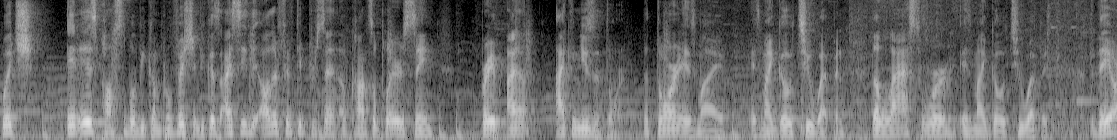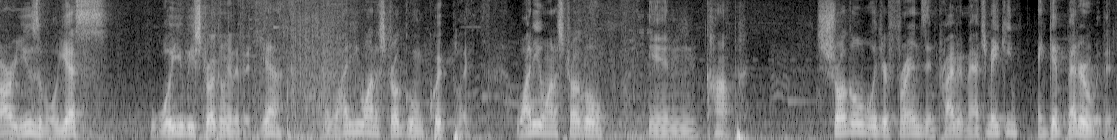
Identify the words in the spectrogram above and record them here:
Which it is possible to become proficient because I see the other 50% of console players saying, Brave, I I can use the Thorn. The Thorn is my is my go-to weapon. The last word is my go-to weapon. They are usable. Yes. Will you be struggling a bit? Yeah. Why do you want to struggle in quick play? Why do you want to struggle in comp? Struggle with your friends in private matchmaking and get better with it.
